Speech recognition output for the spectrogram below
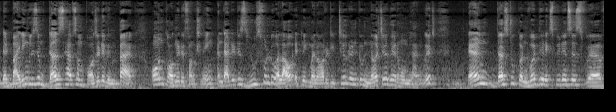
that bilingualism does have some positive impact on cognitive functioning and that it is useful to allow ethnic minority children to nurture their home language and thus to convert their experiences uh,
